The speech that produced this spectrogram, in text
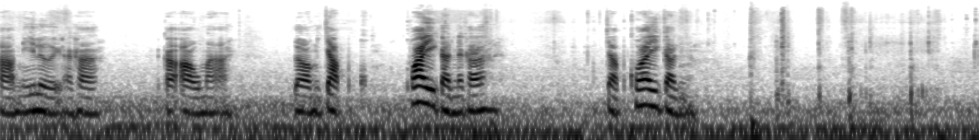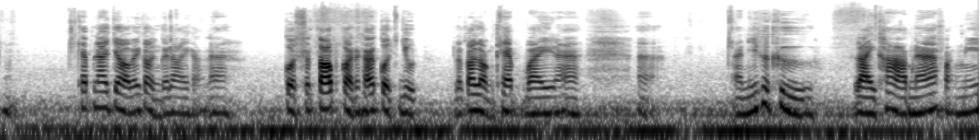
ตามนี้เลยนะคะ ก็เอามาลองจับไขว้กันนะคะ จับไขว้กัน แคปหน้าจอไว้ก่อนก็ได้ค่ะนะ กดสต็อปก่อนนะคะ กดหยุดแล้วก็ลองแคปไว้นะอ่าอันนี้ก็คือลายคามนะ ฝั่งนี้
